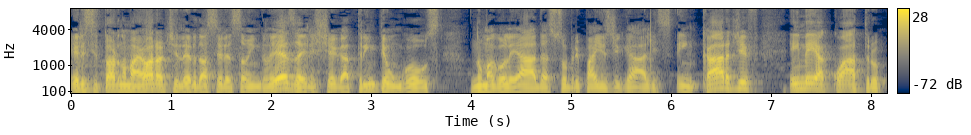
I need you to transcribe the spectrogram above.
ele se torna o maior artilheiro da seleção inglesa, ele chega a 31 gols numa goleada sobre o País de Gales em Cardiff. Em 64,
